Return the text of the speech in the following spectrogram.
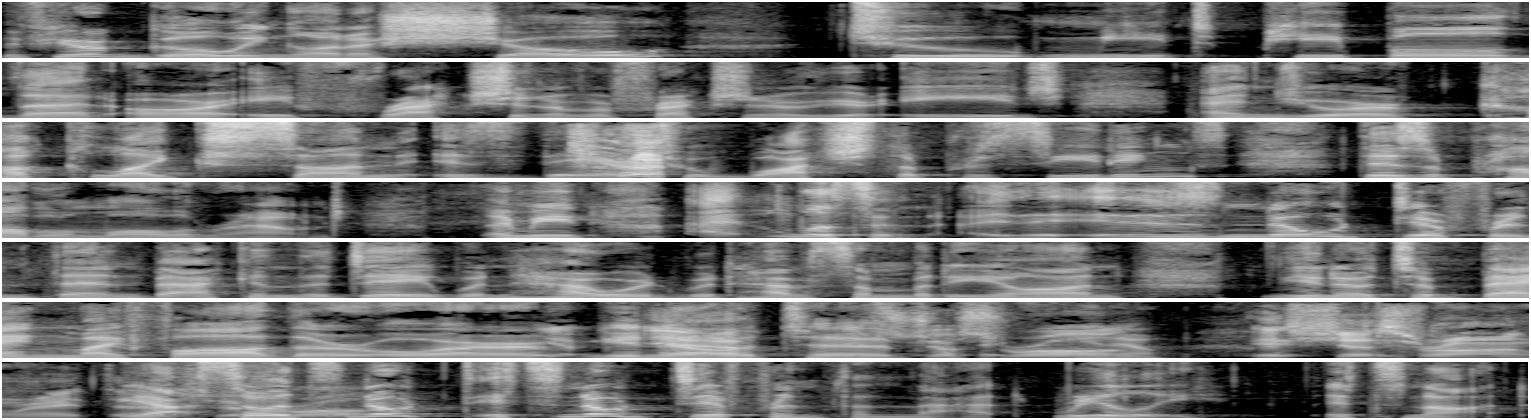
If you're going on a show to meet people that are a fraction of a fraction of your age, and your cuck-like son is there to watch the proceedings, there's a problem all around. I mean, I, listen, it, it is no different than back in the day when Howard would have somebody on, you know, to bang my father or Yep. you know Yeah, to it's just wrong. You know, It's just wrong, right? yeah, That's so just it's no it's no different than that, really. It's not.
